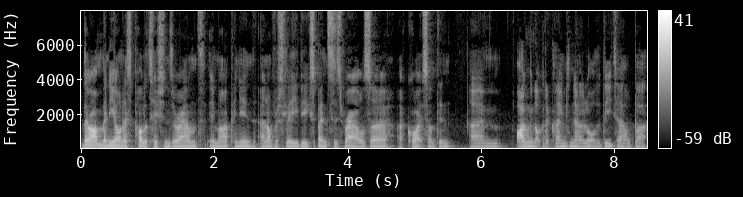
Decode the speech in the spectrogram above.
there aren't many honest politicians around, in my opinion, and obviously the expenses rows are, are quite something. Um, I'm not going to claim to know a lot of the detail, but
